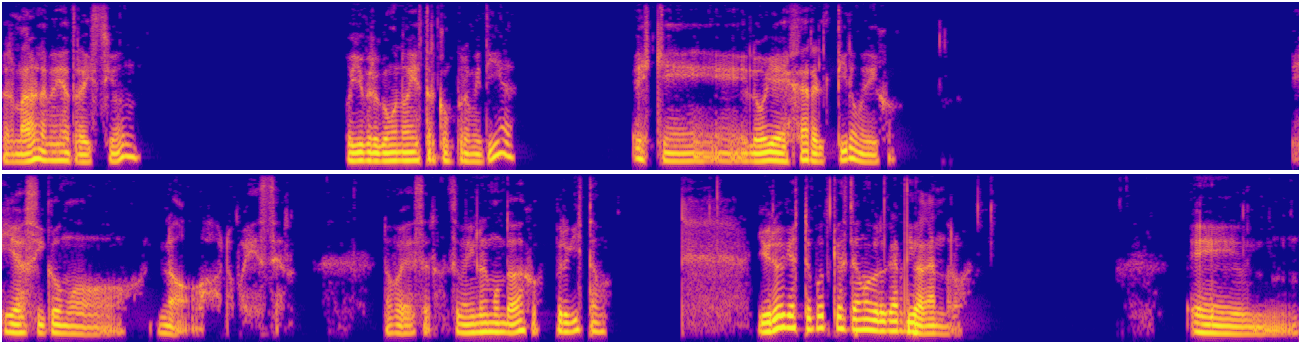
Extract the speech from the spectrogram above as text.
hermano, la media traición. Oye, pero ¿cómo no voy a estar comprometida? Es que lo voy a dejar al tiro, me dijo. Y así como, no, no puede ser, no puede ser. Se me vino el mundo abajo, pero aquí estamos. Yo creo que este podcast le vamos a colocar divagándolo. Em,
